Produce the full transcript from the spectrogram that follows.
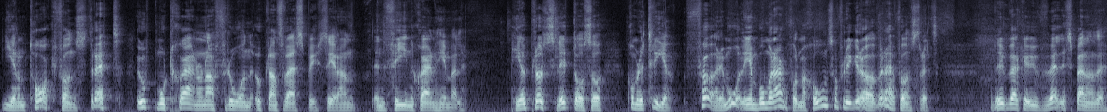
genom takfönstret. Upp mot stjärnorna från Upplands Väsby ser han en fin stjärnhimmel. Helt plötsligt då så kommer det tre föremål i en bumerangformation som flyger över det här fönstret. Och Det verkar ju väldigt spännande.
